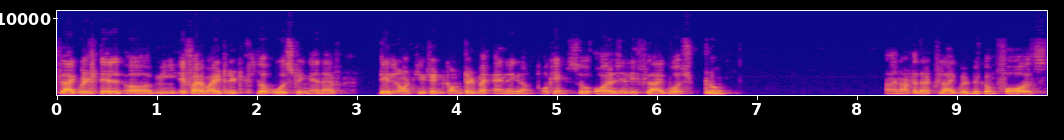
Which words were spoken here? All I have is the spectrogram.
Flag will tell uh, me if I've iterated to the whole string and I've till not yet encountered my anagram. Okay so originally flag was true and after that flag will become false.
